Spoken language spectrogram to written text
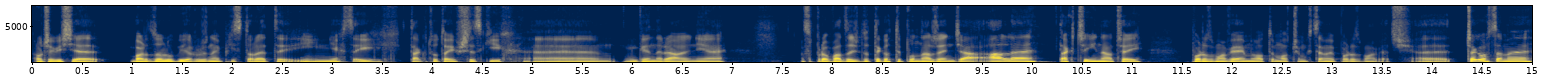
Oczywiście bardzo lubię różne pistolety i nie chcę ich tak tutaj wszystkich e, generalnie sprowadzać do tego typu narzędzia, ale tak czy inaczej porozmawiajmy o tym, o czym chcemy porozmawiać. E, czego chcemy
